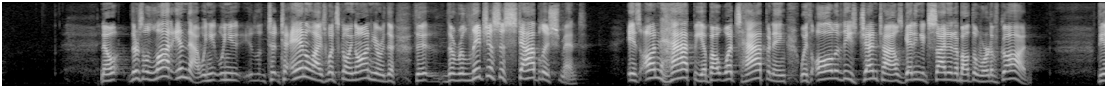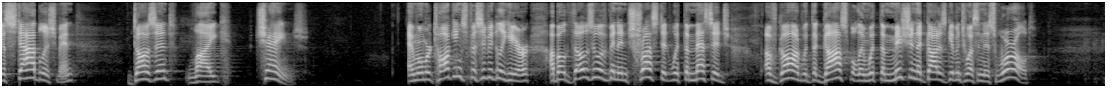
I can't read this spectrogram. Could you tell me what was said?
Now, there's a lot in that when you, when you to, to analyze what's going on here. The, the, the religious establishment is unhappy about what's happening with all of these Gentiles getting excited about the Word of God. The establishment doesn't like change. And when we're talking specifically here about those who have been entrusted with the message of God, with the gospel, and with the mission that God has given to us in this world,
